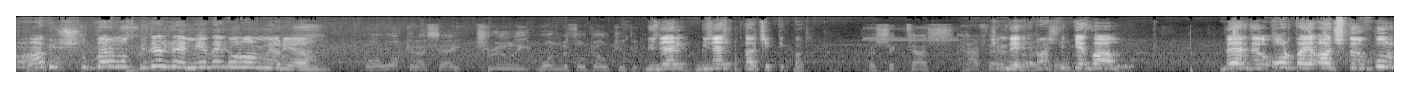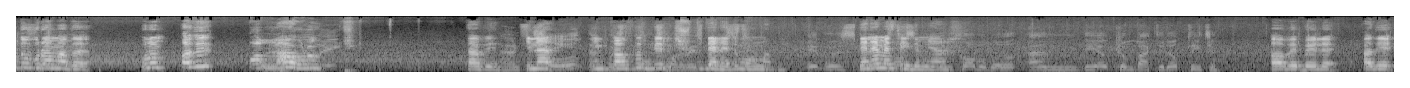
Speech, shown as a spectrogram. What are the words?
Abi şutlarımız güzel de niye ben gol olmuyor ya? Güzel güzel şutlar çektik bak. Şimdi Raşit Gezal verdi ortaya açtı vurdu vuramadı. Oğlum hadi Allah oğlum. Tabi yine imkansız bir şut denedim olmadı. Denemeseydim ya. Abi böyle hadi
